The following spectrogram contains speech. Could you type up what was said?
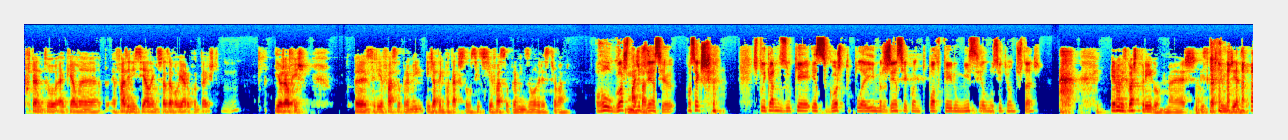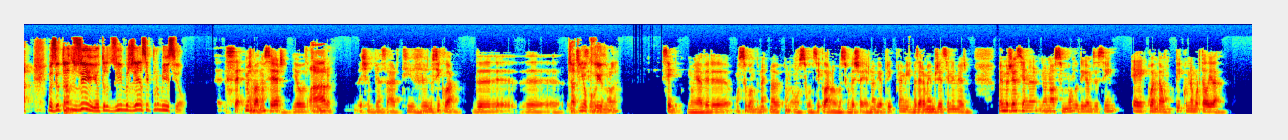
Portanto, aquela a fase inicial em que estás a avaliar o contexto, uhum. e eu já o fiz. seria fácil para mim, e já tenho contactos estabelecidos, seria fácil para mim desenvolver esse trabalho. Raul, gosto Mais de emergência. Fácil. Consegues explicar-nos o que é esse gosto pela emergência quando pode cair um míssil no sítio onde tu estás? Eu não disse gosto de perigo, mas disse gosto de emergência. mas eu traduzi, eu traduzi emergência por míssil. Mas pode não ser. Eu claro. Deixa-me pensar. Tive no ciclone de, de já tinha ocorrido, não é? Sim, não ia haver uh, um segundo, né? não, um segundo ciclone, uma segunda cheia, não havia perigo para mim, mas era uma emergência nem mesmo. Uma emergência no, no, nosso mundo, digamos assim, é quando há um pico na mortalidade.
